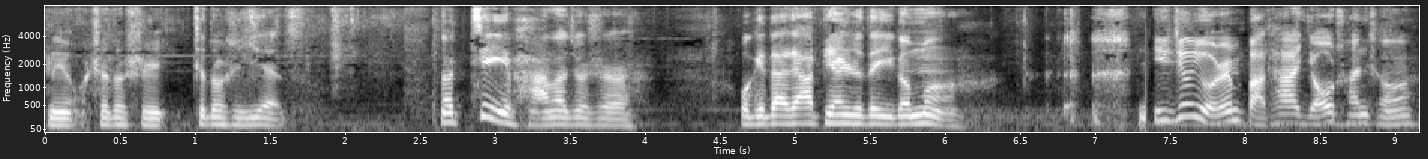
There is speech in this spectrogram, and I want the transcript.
没有，这都是这都是叶子。那这一盘呢，就是我给大家编织的一个梦。已经有人把它谣传成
